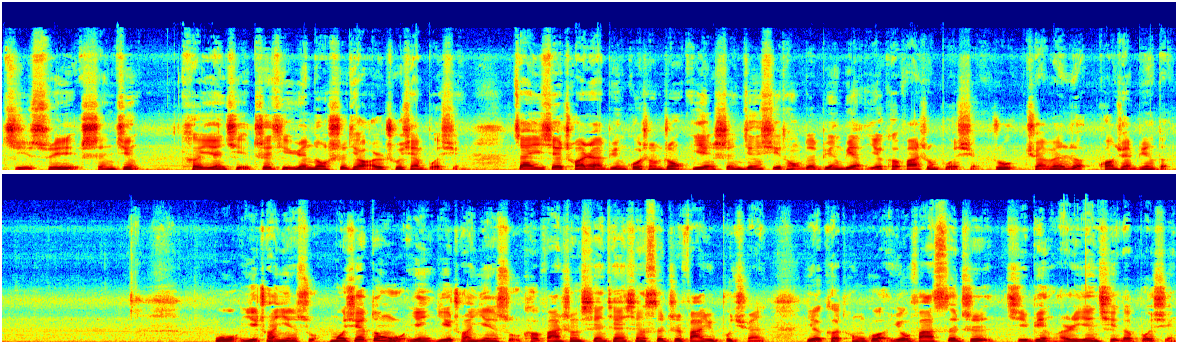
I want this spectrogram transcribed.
脊髓神经，可引起肢体运动失调而出现跛行。在一些传染病过程中，因神经系统的病变也可发生跛行，如犬瘟热、狂犬病等。五、遗传因素，某些动物因遗传因素可发生先天性四肢发育不全，也可通过诱发四肢疾病而引起的跛行，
